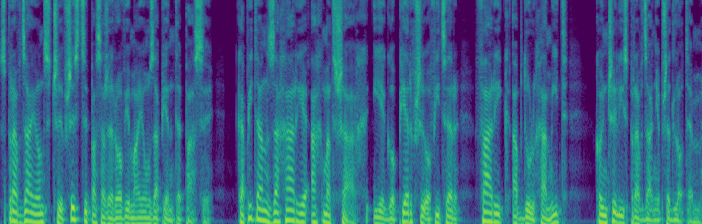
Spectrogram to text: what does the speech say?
sprawdzając, czy wszyscy pasażerowie mają zapięte pasy. Kapitan Zaharie Ahmad Shah i jego pierwszy oficer Farik Abdul Hamid kończyli sprawdzanie przed lotem.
